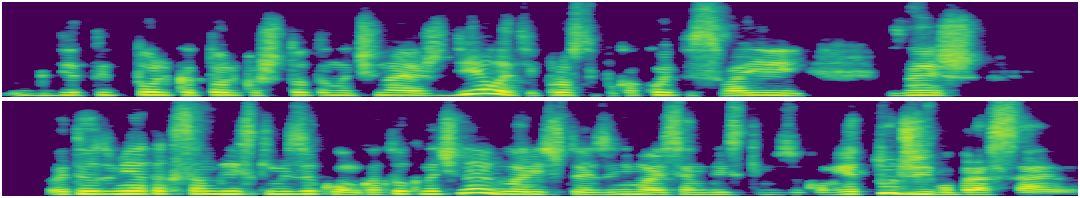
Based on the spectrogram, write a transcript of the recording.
где ты только-только что-то начинаешь делать, и просто по какой-то своей, знаешь, это вот у меня так с английским языком. Как только начинаю говорить, что я занимаюсь английским языком, я тут же его бросаю.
